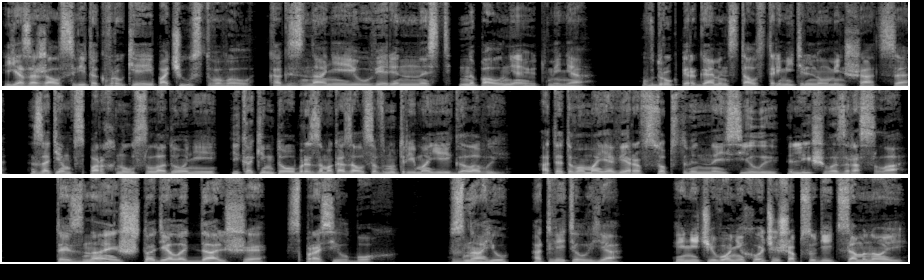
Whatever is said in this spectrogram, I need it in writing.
Я зажал свиток в руке и почувствовал, как знание и уверенность наполняют меня. Вдруг пергамент стал стремительно уменьшаться, затем вспорхнул с ладони и каким-то образом оказался внутри моей головы. От этого моя вера в собственные силы лишь возросла. «Ты знаешь, что делать дальше?» — спросил Бог. «Знаю», — ответил я. «И ничего не хочешь обсудить со мной?»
